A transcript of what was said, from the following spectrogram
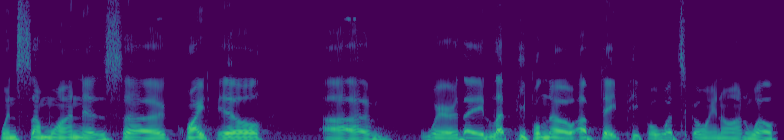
when someone is uh, quite ill, uh, where they let people know, update people what's going on. Well,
